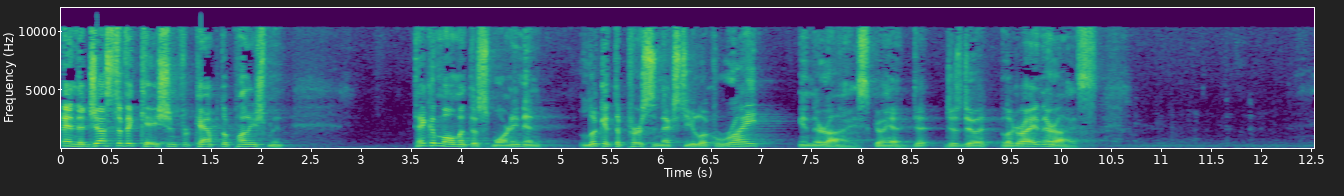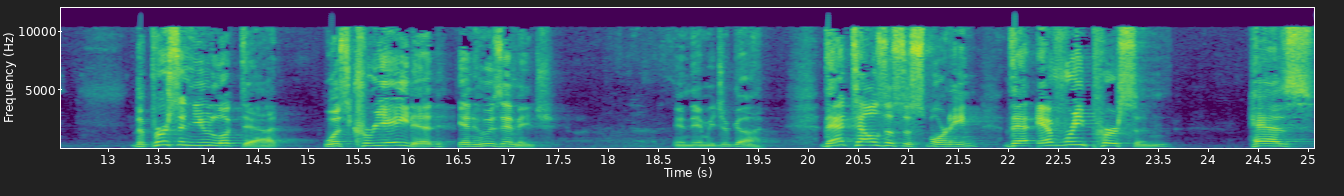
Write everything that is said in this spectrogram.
and the justification for capital punishment. Take a moment this morning and look at the person next to you. Look right in their eyes. Go ahead. Just do it. Look right in their eyes. The person you looked at was created in whose image? In the image of God. That tells us this morning that every person has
